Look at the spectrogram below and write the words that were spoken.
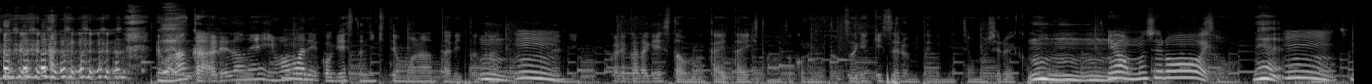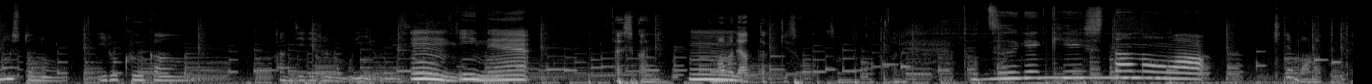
でもなんかあれだね。今までこうゲストに来てもらったりとか、うん。これからゲストを迎えたい人のところに突撃するみたいなめっちゃ面白いかも、うんうんうん。いや面白い。そう。ね。うん。その人のいる空間感じれるのもいいよね。うんいいね。確かに、うん。今まであったっけ？そこそんなことあれ突撃したのは来てもらってた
